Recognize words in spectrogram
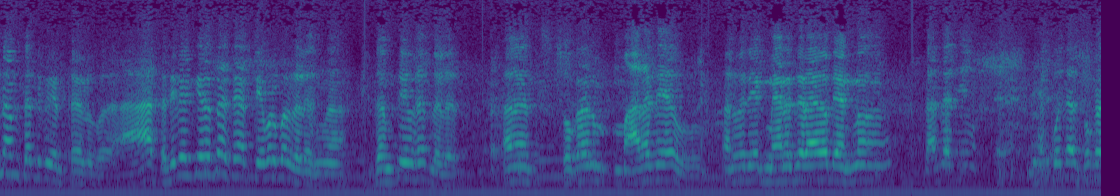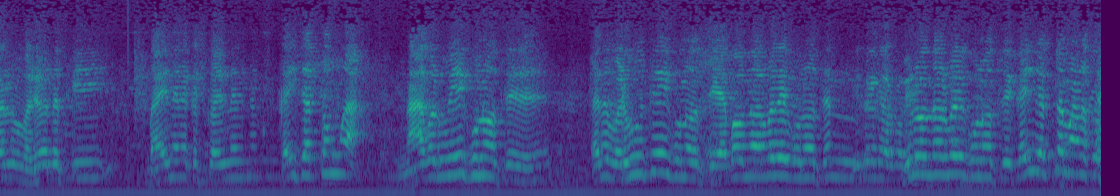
નામ સર્ટિફિકેટ થયેલું. આ સર્ટિફિકેટ કેવા છે ટેબલ પર લડે જમતી વખત લડે અને છોકરાને મારે એવું. અને પછી એક મેનેજર આવ્યો બેંક નો દાદાજી, મેં પોતા છોકરાને વળ્યો નથી. બાઈને મેં કશું કહ્યું નથી. કઈ જાતનો હું આ? ના વળવું એ ગુનો છે. અને વળવું તે ગુનો છે. એબાઉ નોર્મલ એ ગુનો છે. બિલો નોર્મલ ગુનો છે. કઈ જાતના માણસો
